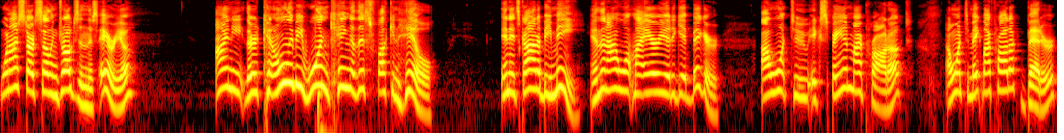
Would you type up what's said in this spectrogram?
when I start selling drugs in this area, I need there can only be one king of this fucking hill and it's got to be me. And then I want my area to get bigger. I want to expand my product. I want to make my product better.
